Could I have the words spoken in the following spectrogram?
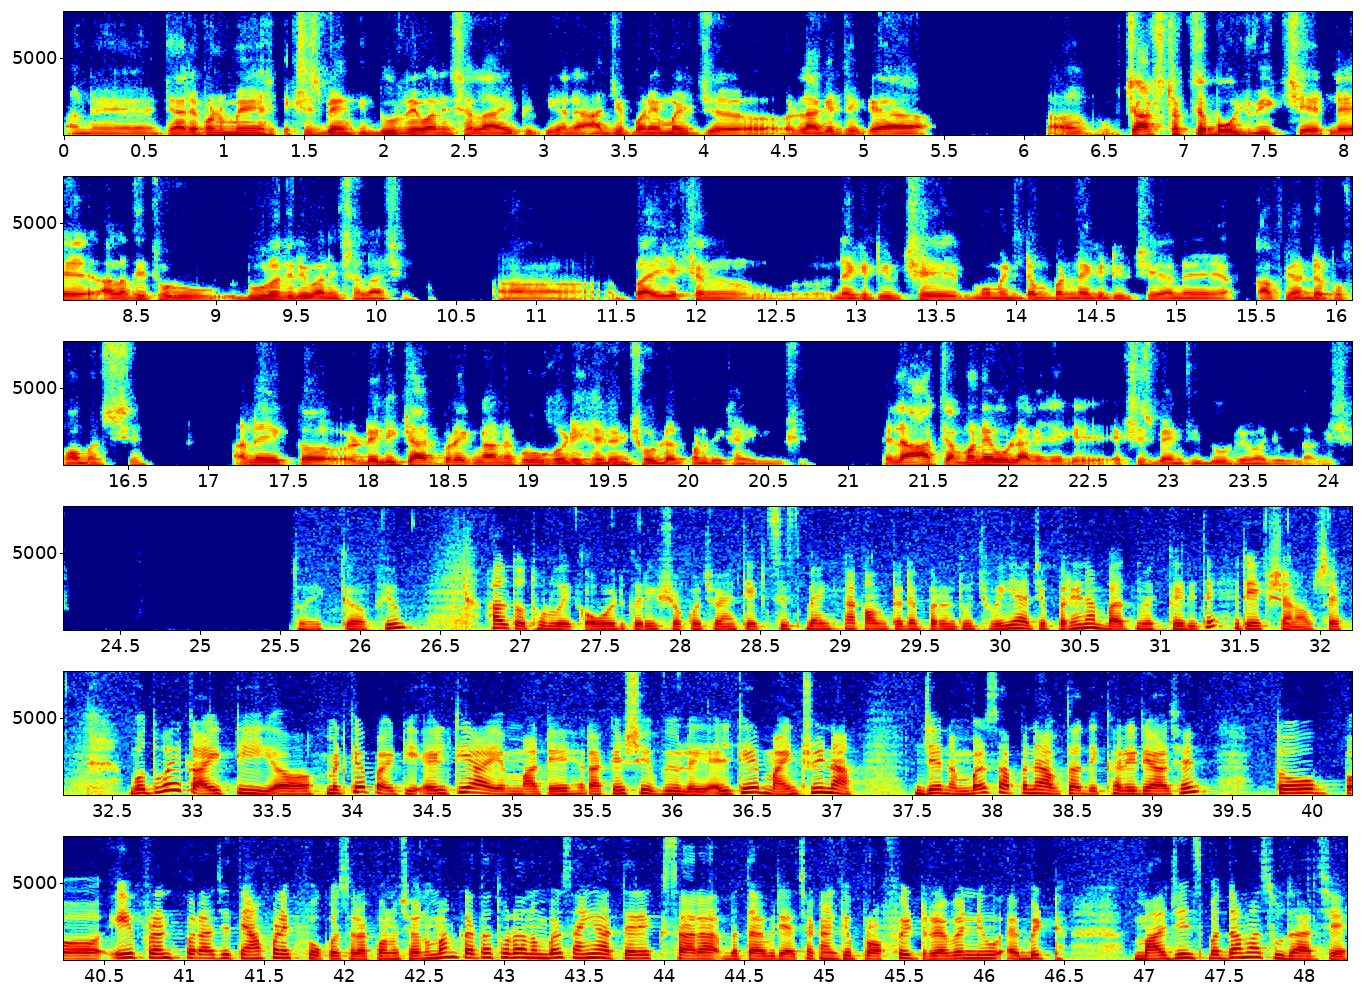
અને ત્યારે પણ મેં એક્સિસ બેંકથી દૂર રહેવાની સલાહ આપી હતી અને આજે પણ એમ જ લાગે છે કે આ ચાર્ટ સ્ટ્રક્ચર બહુ જ વીક છે એટલે આનાથી થોડું દૂર જ રહેવાની સલાહ છે. પ્રાઇઝ એક્શન નેગેટિવ છે મોમેન્ટમ પણ નેગેટિવ છે અને કાફી અંડર પરફોર્મન્સ છે. અને એક ડેલી ચાર્ટ પર એક નાનકડું હેડ એન્ડ શોલ્ડર પણ દેખાઈ રહ્યું છે. એટલે આ મને એવું લાગે છે કે એક્સિસ બેંકથી દૂર રહેવા જેવું લાગે છે. તો એક વ્યૂ હાલ તો થોડું એક અવોઇડ કરી શકો છો અહીંથી એક્સિસ બેંકના કાઉન્ટરને પરંતુ જોઈએ આજે પરિણામ બાદનું એક કઈ રીતે રિએક્શન આવશે. વધુ એક આઈટી મિડકેપ આઈટી એલટીઆઈએમ માટે રાકેશે વ્યૂ લઈ. એલટીઆઈ માઇન્ટ્રીના જે નંબર્સ આપણને આવતા દેખાડી રહ્યા છે, તો એ ફ્રન્ટ પર આજે ત્યાં પણ એક ફોકસ રાખવાનું છે. અનુમાન કરતાં થોડા નંબર્સ અહીંયા અત્યારે એક સારા બતાવી રહ્યા છે, કારણ કે પ્રોફિટ રેવન્યુ એબિટ માર્જિન્સ બધામાં સુધાર છે.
